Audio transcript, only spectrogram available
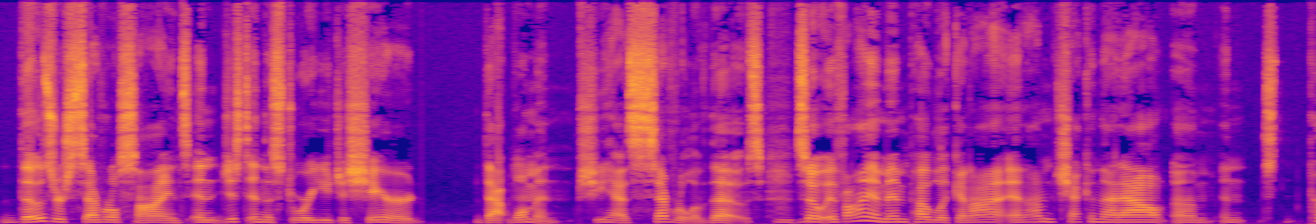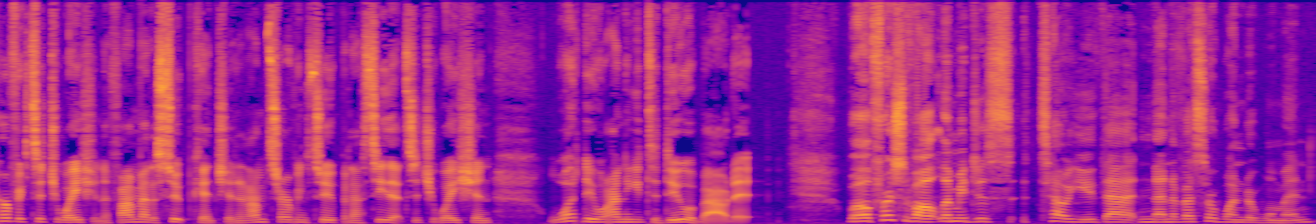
those are several signs. And just in the story you just shared, that woman. She has several of those. Mm-hmm. so if i am in public and i and i'm checking that out um in perfect situation if i'm at a soup kitchen and i'm serving soup and i see that situation what do i need to do about it? Well first of all let me just tell you that none of us are wonder woman.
